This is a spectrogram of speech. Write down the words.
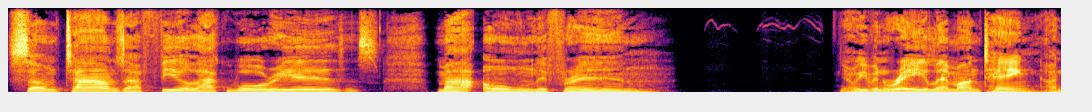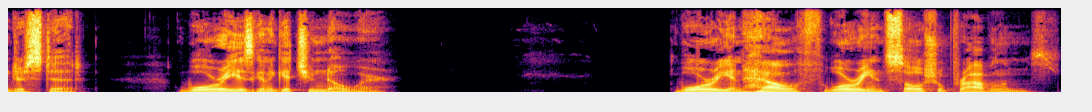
Sometimes I feel like worry is my only friend. You know, even Ray LaMontagne understood. Worry is going to get you nowhere worry in health, worry in social problems.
